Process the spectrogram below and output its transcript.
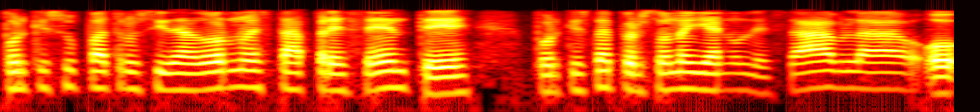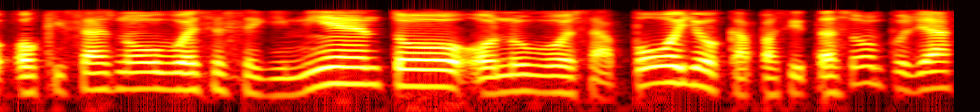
porque su patrocinador no está presente, porque esta persona ya no les habla, o, o quizás no hubo ese seguimiento, o no hubo ese apoyo, capacitación, pues ya,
